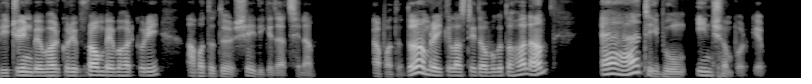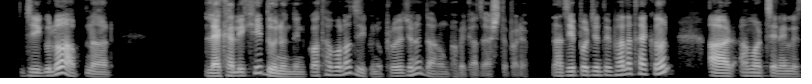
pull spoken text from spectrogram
between ব্যবহার করি, ফ্রম ব্যবহার করি। আপাতত সেই দিকে যাচ্ছি না। আপাতত আমরা এই ক্লাসটিতে অবগত হলাম অ্যাট এবং ইন সম্পর্কে। যেগুলো আপনার লেখালেখি, দৈনন্দিন কথা বলা যেকোনো প্রয়োজনে দারুণভাবে কাজে আসতে পারে। আজ এই পর্যন্তই ভালো থাকুন আর আমার চ্যানেলের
